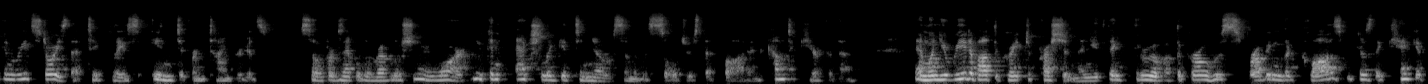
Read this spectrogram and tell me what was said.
can read stories that take place in different time periods. So, for example, the Revolutionary War, you can actually get to know some of the soldiers that fought and come to care for them. And when you read about the Great Depression and you think through about the girl who's scrubbing the claws because they can't get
